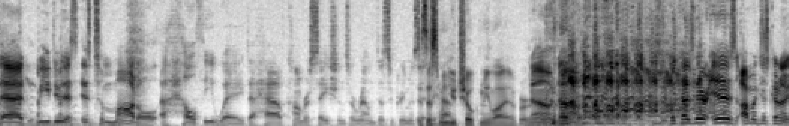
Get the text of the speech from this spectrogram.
that we do this is to model a healthy way to have conversations around disagreements. Is this when have. you choke me live? Or? No, no. because there is. I'm just gonna.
